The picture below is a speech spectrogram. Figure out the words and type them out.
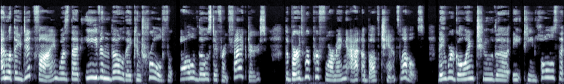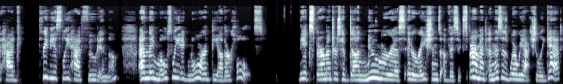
And what they did find was that even though they controlled for all of those different factors, the birds were performing at above chance levels. They were going to the 18 holes that had previously had food in them, and they mostly ignored the other holes. The experimenters have done numerous iterations of this experiment, and this is where we actually get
